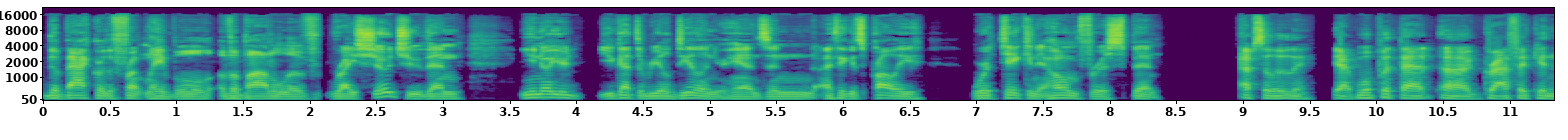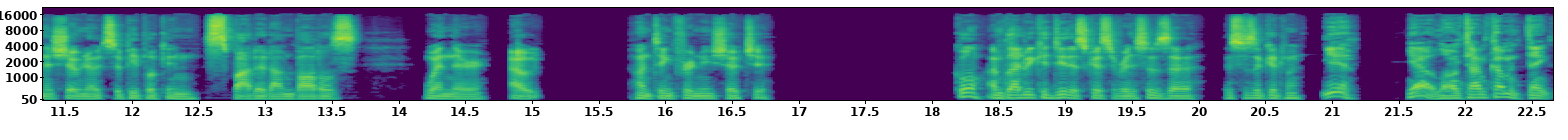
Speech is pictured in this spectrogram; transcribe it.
the back or the front label of a bottle of rice shochu, then you know you're you got the real deal in your hands. And I think it's probably worth taking it home for a spin. Absolutely. Yeah. We'll put that uh, graphic in the show notes so people can spot it on bottles when they're out hunting for new shochu. Cool. I'm glad we could do this, Christopher. This was a this was a good one. Yeah. Yeah. A long time coming. Thanks.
